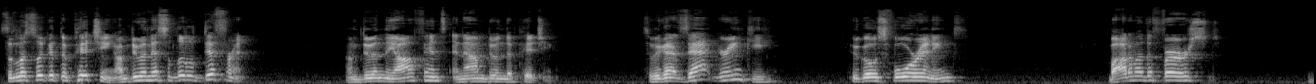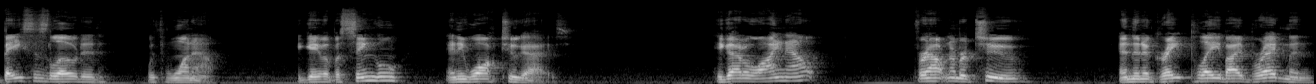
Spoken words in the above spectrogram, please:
So let's look at the pitching. I'm doing this a little different. I'm doing the offense, and now I'm doing the pitching. So we got Zach Greinke, who goes four innings. Bottom of the first, bases loaded with one out. He gave up a single and he walked two guys. He got a line out for out number two, and then a great play by Bregman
